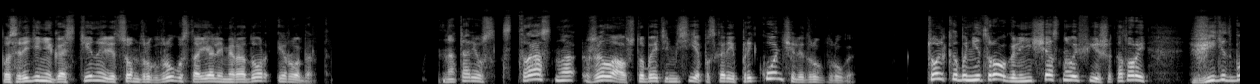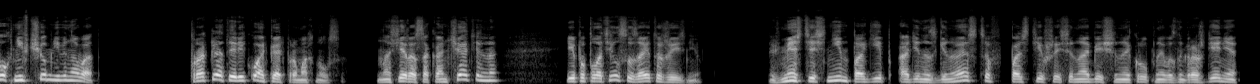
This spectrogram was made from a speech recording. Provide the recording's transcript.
Посредине гостиной лицом друг к другу стояли Мирадор и Роберт. Нотариус страстно желал, чтобы эти месье поскорее прикончили друг друга, только бы не трогали несчастного Фиша, который, видит Бог, ни в чем не виноват. Проклятый Реку опять промахнулся, на сей раз окончательно, и поплатился за это жизнью. Вместе с ним погиб один из генуэзцев, польстившийся на обещанное крупное вознаграждение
